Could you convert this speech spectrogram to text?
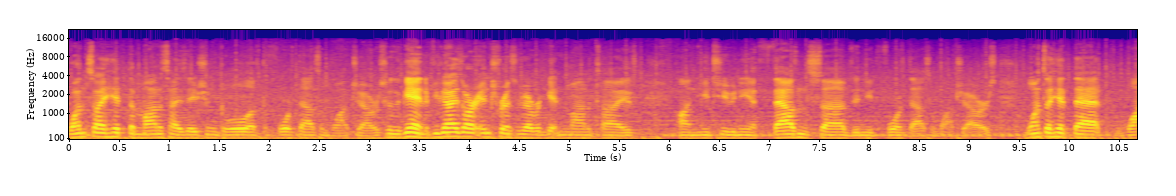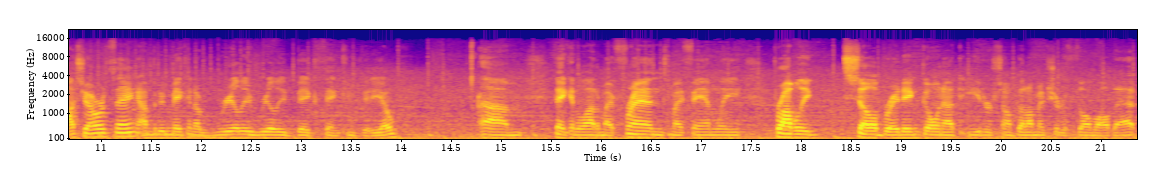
once I hit the monetization goal of the 4,000 watch hours, because again, if you guys are interested in ever getting monetized on YouTube, you need a thousand subs and need 4,000 watch hours. Once I hit that watch hour thing, I'm to be making a really, really big thank you video. Um, thanking a lot of my friends, my family, probably celebrating, going out to eat or something. I'll make sure to film all that.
